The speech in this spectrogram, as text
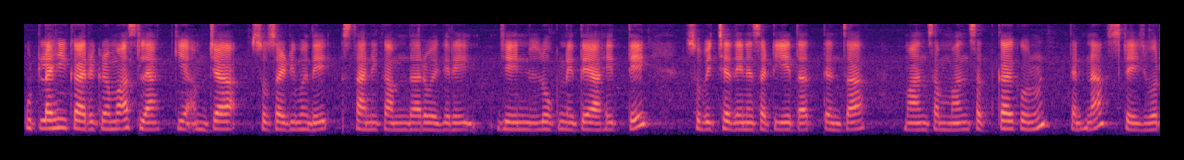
कुठलाही कार्यक्रम असला की आमच्या सोसायटीमध्ये स्थानिक आमदार वगैरे जे लोकनेते आहेत ते शुभेच्छा देण्यासाठी येतात. त्यांचा मान सन्मान सत्कार करून त्यांना स्टेजवर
